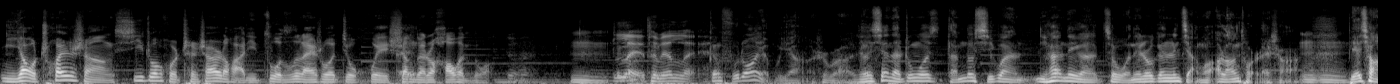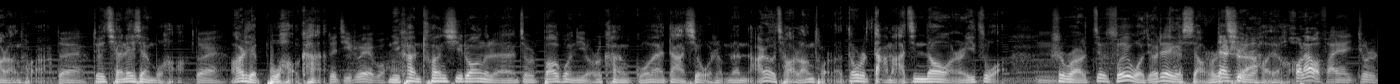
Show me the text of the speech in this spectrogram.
你要穿上西装或者衬衫的话，你坐姿来说就会相对来说好很多。对，嗯，累特别累。跟服装也不一样，是不是？就现在中国咱们都习惯，你看那个，就我那时候跟人讲过二郎腿这事儿，嗯嗯，别翘二郎腿，对对前列腺不好，对而且不好看。对，脊椎也不好。你看穿西装的人，就是包括你有时候看国外大秀什么的，哪有翘二郎腿的？都是大马金刀往那一坐，嗯是不是？就所以我觉得这个小时候的气质好像好。后来我发现，就是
